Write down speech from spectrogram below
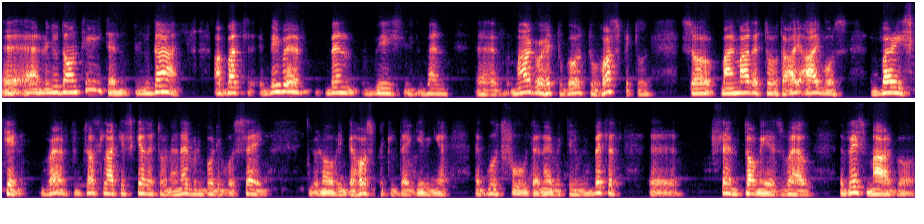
uh, and you don't eat and you die. Uh, but we were when we when uh, Margot had to go to hospital. So my mother thought I, I was very skinny, very, just like a skeleton, and everybody was saying, you know, in the hospital they're giving a, a good food and everything. We better uh, send Tomi as well with Margot.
